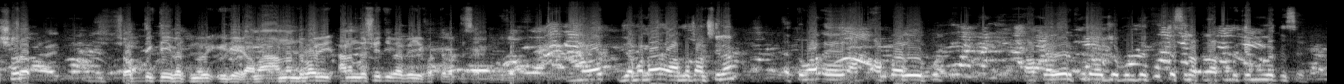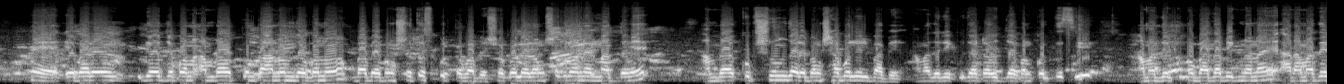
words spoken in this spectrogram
সব- দিক থেকে এবার কোনো ইয়ে আমার আনন্দভাবে আনন্দ সহিত এভাবে ইয়ে করতে পারতেছে পূজা। ধন্যবাদ। যেমন আমরা জানছিলাম তোমার এই আপ- আপনার আপনাদের পূজা উদযাপন যে করতেছেন আপনারা আপনাদের কেমন লাগতেছে? হ্যাঁ এবারে পুজো উদযাপন আমরা অত্যন্ত আনন্দঘন ভাবে এবং স্বতঃস্ফূর্ত ভাবে সকলের অংশগ্রহণের মাধ্যমে আমরা খুব সুন্দর এবং সাবলীল ভাবে আমাদের এই পূজাটা উদযাপন করতেছি। আমাদের কোনো বাধা বিঘ্ন নাই আর আমাদের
